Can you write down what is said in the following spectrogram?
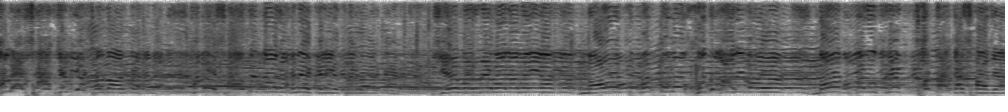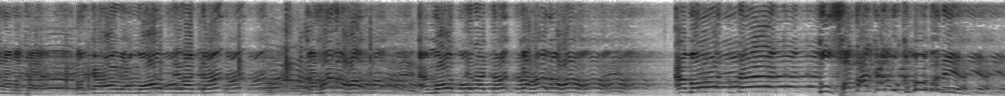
ہمیشہ کے لیے سردار کہنا ہمیشہ زندہ رہنے کے لیے سردار کہنا یہ مرنے والا نہیں ہے، موت پر تو وہ خود غالب آیا، موت پر اس نے فتح کا شاہ جانا بچایا۔ اور کہا، اے موت تیرا ٹانگ کہاں رہا؟ اے موت تیرا ٹانگ کہاں رہا؟ اے موت دیکھ، تو فتح کا لکمہ بنی ہے۔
